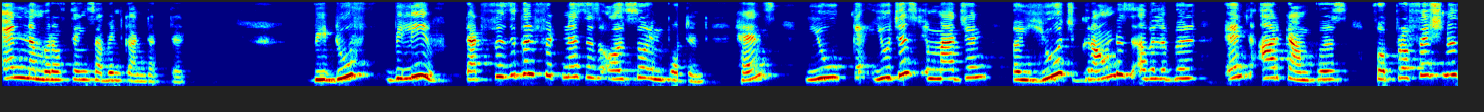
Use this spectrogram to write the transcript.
n number of things have been conducted. We do believe that physical fitness is also important. Hence, you you just imagine a huge ground is available in our campus for professional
